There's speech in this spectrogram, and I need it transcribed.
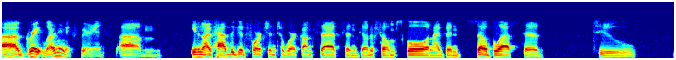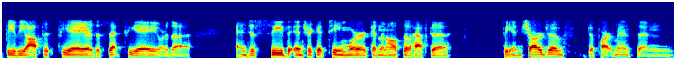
a great learning experience. Um, even though I've had the good fortune to work on sets and go to film school, and I've been so blessed to to be the office PA or the set PA or the and just see the intricate teamwork, and then also have to be in charge of departments and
